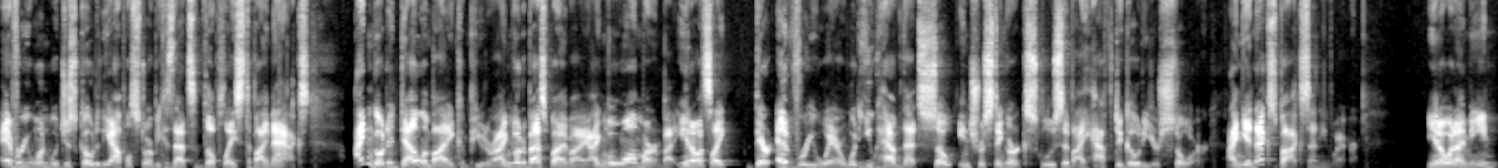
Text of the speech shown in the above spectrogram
everyone would just go to the Apple Store because that's the place to buy Macs. I can go to Dell and buy a computer. I can go to Best Buy and buy. I can go to Walmart and buy. You know, it's like they're everywhere. What do you have that's so interesting or exclusive? I have to go to your store. I can get an Xbox anywhere. You know what I mean?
